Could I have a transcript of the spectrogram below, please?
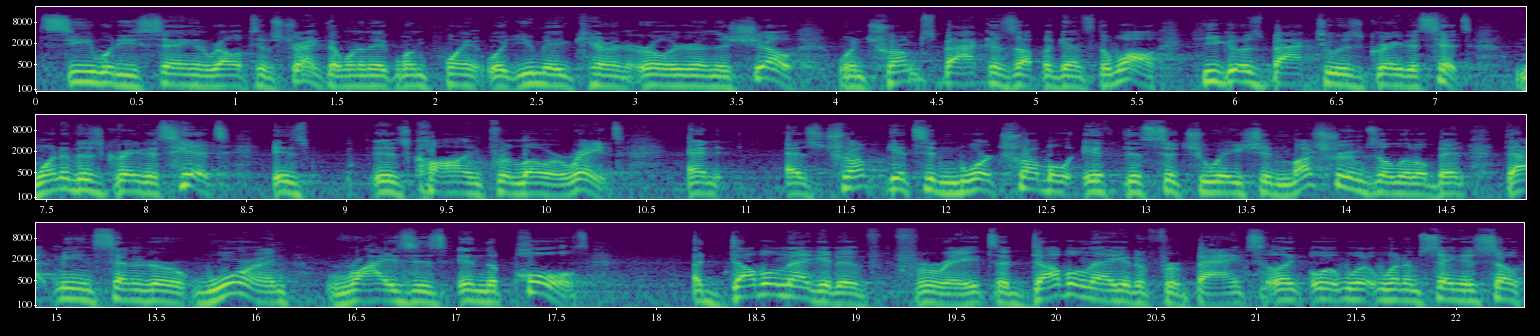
see what he's saying in relative strength. I want to make one point, what you made, Karen, earlier in the show. When Trump's back is up against the wall, he goes back to his greatest hits. One of his greatest hits is is calling for lower rates. And as Trump gets in more trouble if this situation mushrooms a little bit, that means Senator Warren rises in the polls. A double negative for rates, a double negative for banks. Like what, I'm saying is, so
